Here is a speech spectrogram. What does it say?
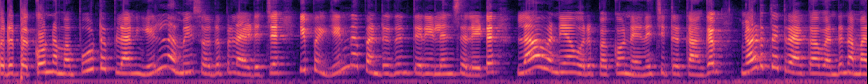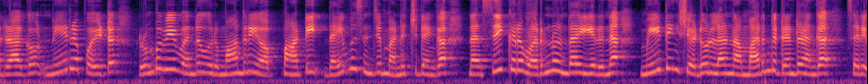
ஒரு பக்கம் நம்ம போட்ட பிளான் எல்லாமே சொதப்பில் ஆயிடுச்சு. இப்போ என்ன பண்ணுறதுன்னு தெரியலன்னு சொல்லிட்டு லாவண்யா ஒரு பக்கம் நினைச்சிட்டு இருக்காங்க. அடுத்த ட்ராக்காக வந்து நம்ம ராகவ் நேராக போயிட்டு ரொம்பவே வந்து ஒரு மாதிரி பாட்டி தயவு செஞ்சு மன்னிச்சிடுங்க. நான் சீக்கிரம் வரணும் தான் இருந்தேன். மீட்டிங் ஷெடியூல்லாம் நான் மறந்துட்டேன்றாங்க. சரி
